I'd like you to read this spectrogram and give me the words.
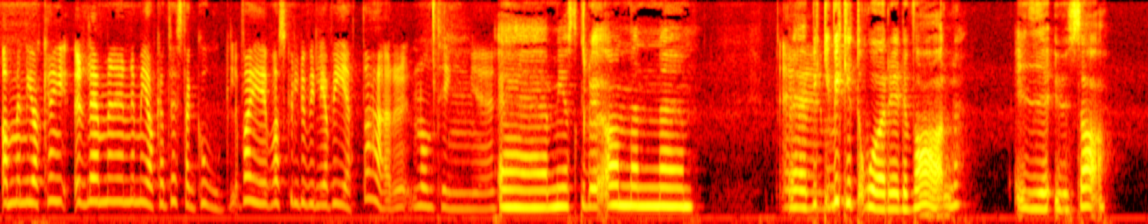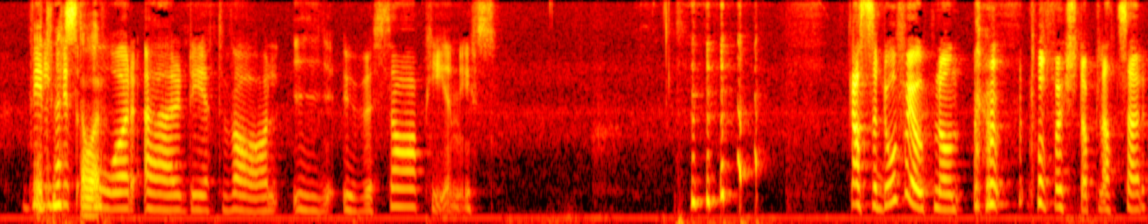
Ja men jag kan eller, men, jag kan testa googla. Vad, är, vad skulle du vilja veta här? Någonting... Eh, Eh, men jag skulle, ja men... Eh, eh, ehm, vilket, vilket år är det val i USA? vilket nästa år? år är det val i USA penis? alltså då får jag upp någon på första plats här.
